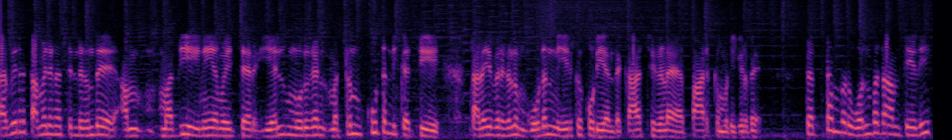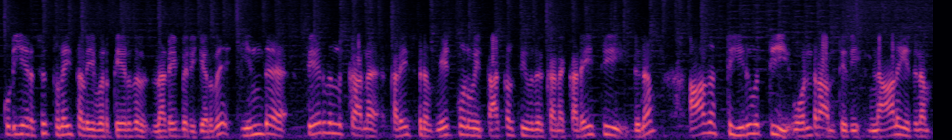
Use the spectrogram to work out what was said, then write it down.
தவிர தமிழகத்திலிருந்து மத்திய இணையமைச்சர் எல் முருகன் மற்றும் கூட்டணி கட்சி தலைவர்களும் உடன் இருக்கக்கூடிய அந்த காட்சிகளை பார்க்க முடிகிறது. செப்டம்பர் ஒன்பதாம் தேதி குடியரசு துணைத் தலைவர் தேர்தல் நடைபெறுகிறது. இந்த தேர்தலுக்கான கடைசி தினம் வேட்புமனுவை தாக்கல் செய்வதற்கான கடைசி தினம் ஆகஸ்ட் இருபத்தி ஒன்றாம் தேதி நாளைய தினம்.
